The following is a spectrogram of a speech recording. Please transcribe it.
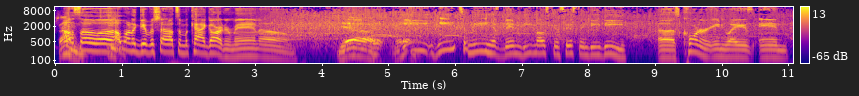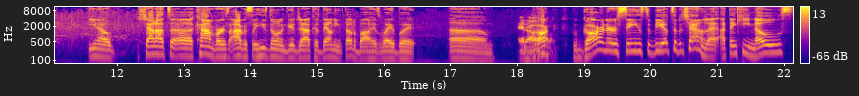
something. Also, uh, I want to give a shout out to Mekhi Gardner, man. Um, yeah, yeah. he he to me has been the most consistent DB, uh, corner anyways, and you know, shout out to uh, Converse. Obviously, he's doing a good job because they don't even throw the ball his way, but um, at all. Gar- Gardner seems to be up to the challenge. I, I think he knows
